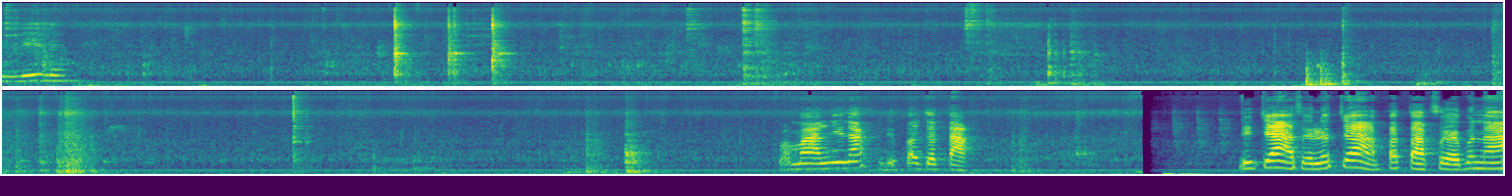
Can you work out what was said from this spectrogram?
อีกนิดนึงประมาณนี้นะ เดี๋ยวป้าจะตัก นี่จ้า เสร็จแล้วจ้า ป้าตักเสร็จแล้วนะ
